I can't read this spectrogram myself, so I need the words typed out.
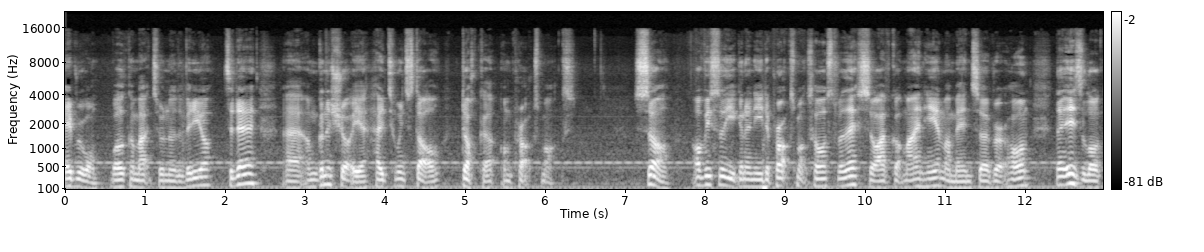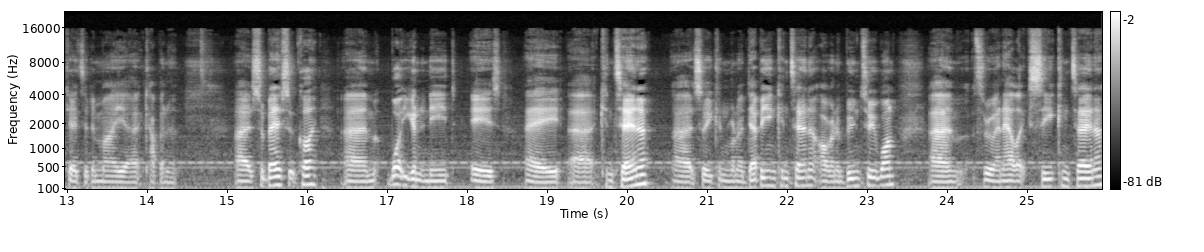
Hey everyone, welcome back to another video. Today uh, I'm going to show you how to install Docker on Proxmox. So obviously you're going to need a Proxmox host for this so I've got mine here, my main server at home that is located in my uh, cabinet. Uh, so basically um, what you're going to need is a uh, container uh, so you can run a Debian container or an Ubuntu one um, through an LXC container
